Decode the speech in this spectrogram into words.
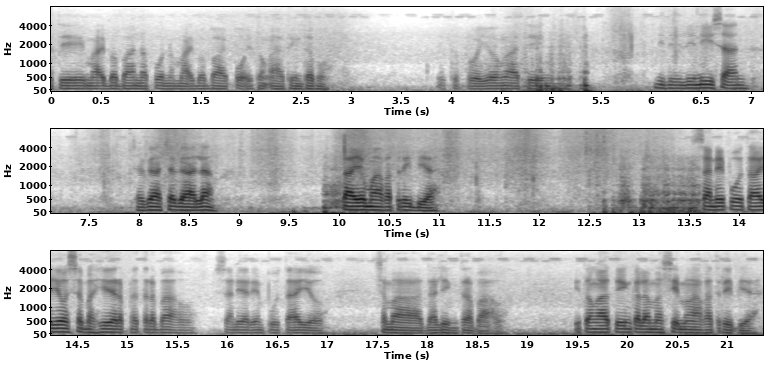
ating maibaba na po na maibaba po itong ating damo. Ito po yung ating nililinisan. Tsaga tsaga lang. Tayo mga katribya sanay po tayo sa mahirap na trabaho sanay rin po tayo sa madaling trabaho. Itong ating kalamansi mga katribya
